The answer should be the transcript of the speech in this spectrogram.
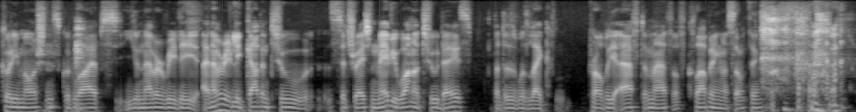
good emotions good vibes you never really i never really got into a situation maybe one or two days but this was like probably aftermath of clubbing or something.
